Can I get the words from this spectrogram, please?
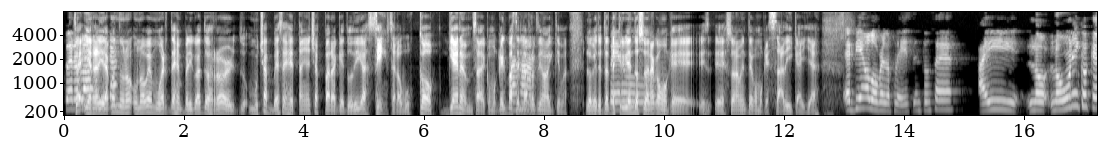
pero O sea, y en realidad única- cuando uno, uno ve muertes en películas de horror, muchas veces están hechas para que tú digas, sí, se lo buscó, get him, ¿sabes? Como que él va a ser la Ajá. próxima víctima. Lo que tú estás describiendo Pero- suena como que es, es solamente como que sádica y ya. es bien all over the place. Entonces, ahí lo, lo único que,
